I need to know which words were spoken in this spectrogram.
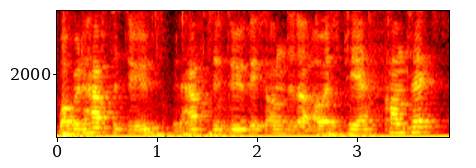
what we'd have to do, we'd have to do this under the OSPF context.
